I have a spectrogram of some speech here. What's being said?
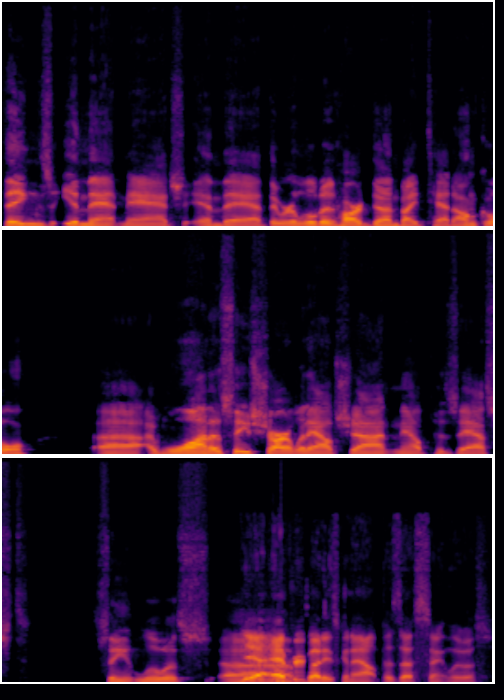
things in that match and that they were a little bit hard done by Ted Uncle. Uh, I want to say Charlotte outshot and possessed St. Louis. Uh, yeah, everybody's going to outpossess St. Louis.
